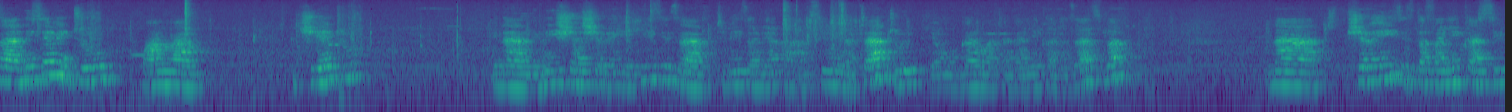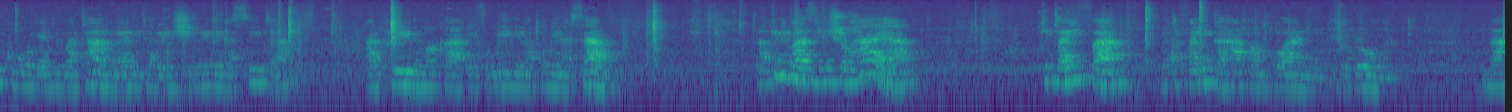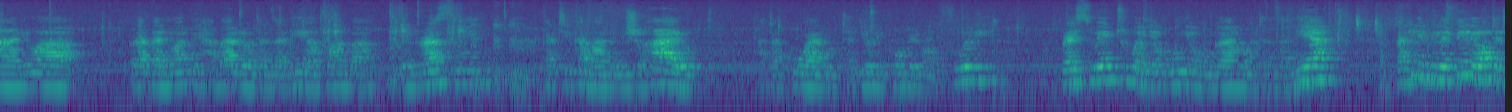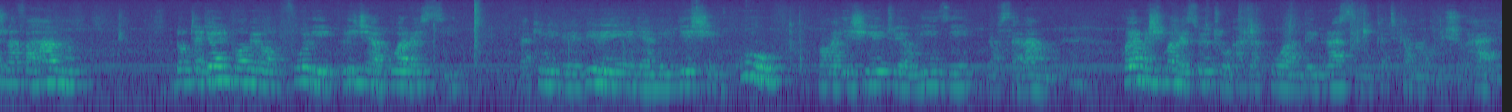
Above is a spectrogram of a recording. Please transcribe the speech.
Sasa niseme tu kwamba nchi yetu inaadhimisha sherehe hizi za kutimiza miaka hamsini na tatu ya muungano wa Tanganyika na Zanzibar, na sherehe hizi zitafanyika siku ya Jumatano, yaani tarehe ishirini na sita Aprili mwaka elfu mbili na kumi na saba. Lakini maadhimisho haya kitaifa yatafanyika hapa mkoani Dodoma, na niwa labda niwape habari wa Tanzania kwamba mgeni rasmi katika maadhimisho hayo atakuwa Dr. John Pombe Magufuli, rais wetu wa Jamhuri ya Muungano wa Tanzania. Lakini vile vile wote tunafahamu Dr. John Pombe Magufuli licha ya kuwa rais, lakini vile vile yeye ni amiri jeshi mkuu wa majeshi yetu ya ulinzi na usalama. Kwa hiyo Mheshimiwa Rais wetu atakuwa mgeni rasmi katika maadhimisho haya.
